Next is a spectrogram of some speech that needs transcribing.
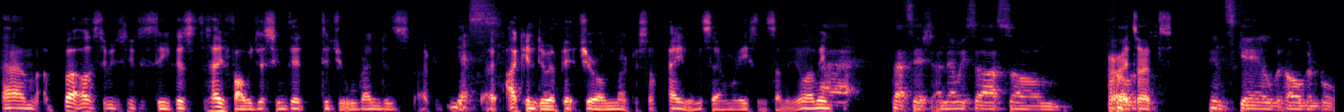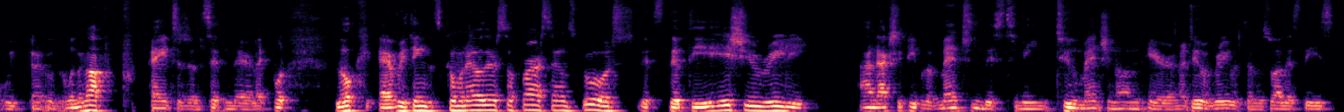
Um, but obviously, we just need to see because so far we've just seen the digital renders. I could, Yes. I, I can do a picture on Microsoft Paint and say I'm releasing something. You know what I mean? Uh, that's it. And then we saw some Prototypes. in scale with Hogan, but we when they're not painted and sitting there, like. But look, everything that's coming out of there so far sounds good. It's the the issue really, and actually people have mentioned this to me to mention on here, and I do agree with them as well as these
